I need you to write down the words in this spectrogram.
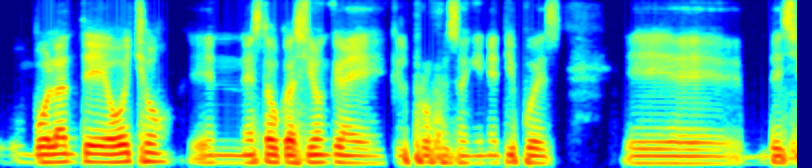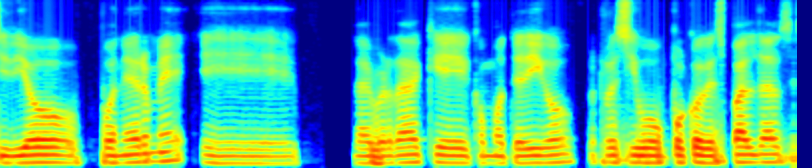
volante 8 en esta ocasión que, el profe Sanguinetti pues eh, decidió ponerme. Eh, la verdad que, como te digo, recibo un poco de espaldas,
